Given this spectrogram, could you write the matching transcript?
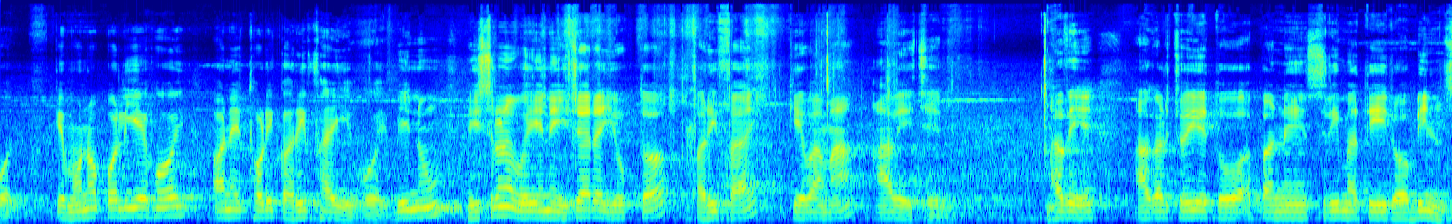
હોય કે મોનોપોલીએ હોય અને થોડીક હરીફાઈ હોય. બેનું મિશ્રણ હોય એને ઇજારાયુક્ત હરીફાઈ કહેવામાં આવે છે. હવે આગળ જોઈએ તો આપણને શ્રીમતી રોબિન્સ.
